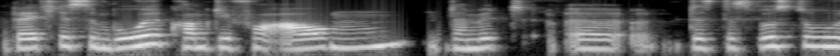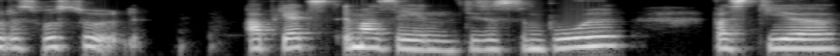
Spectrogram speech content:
welches Symbol kommt dir vor Augen, damit äh, das, das wirst du, das wirst du ab jetzt immer sehen. Dieses Symbol, was dir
